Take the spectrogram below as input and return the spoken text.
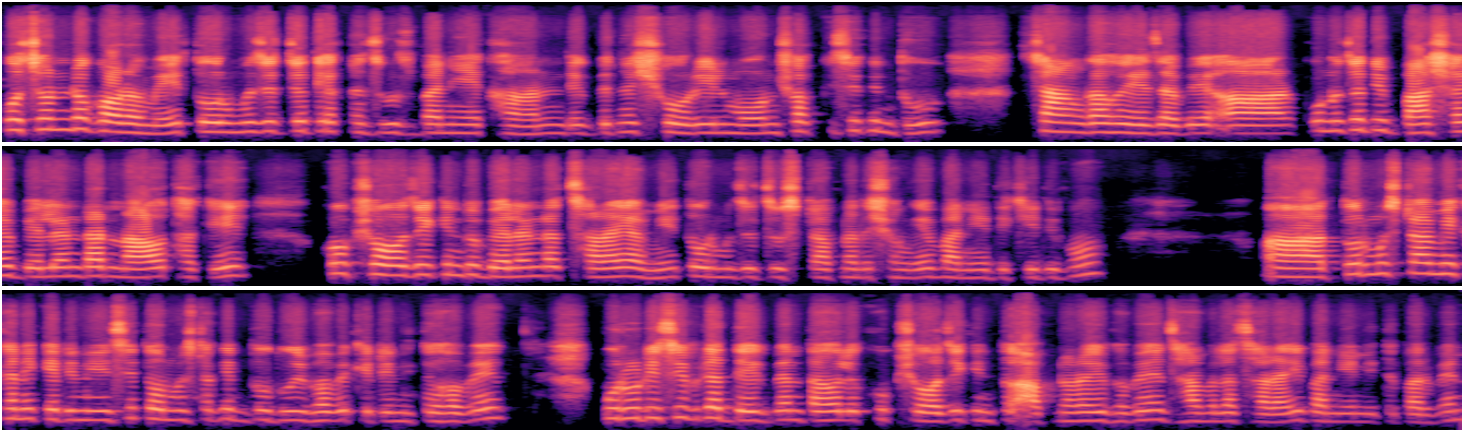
প্রচণ্ড গরমে তরমুজের যদি একটা জুস বানিয়ে খান, দেখবেন যে শরীর, মন সবকিছু কিন্তু চাঙ্গা হয়ে যাবে। আর কোনো যদি বাসায় ব্লেন্ডার নাও থাকে, খুব সহজেই কিন্তু ব্লেন্ডার ছাড়াই আমি তরমুজের জুসটা আপনাদের সঙ্গে বানিয়ে দেখিয়ে দিব। আ তরমুজটা আমি এখানে কেটে নিয়েছি। তরমুজটা কিন্তু দুইভাবে কেটে নিতে হবে। পুরো রেসিপিটা দেখবেন তাহলে খুব সহজে কিন্তু আপনারা এইভাবে ঝামেলা ছাড়াই বানিয়ে নিতে পারবেন।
